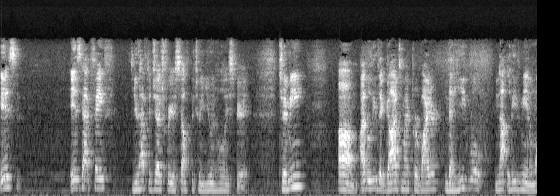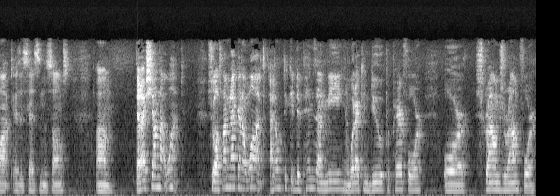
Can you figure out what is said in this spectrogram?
is is that faith? You have to judge for yourself between you and Holy Spirit. To me, um, I believe that God's my provider, that He will not leave me in want, as it says in the Psalms, um, that I shall not want. So if I'm not going to want, I don't think it depends on me and what I can do or prepare for or scrounge around for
